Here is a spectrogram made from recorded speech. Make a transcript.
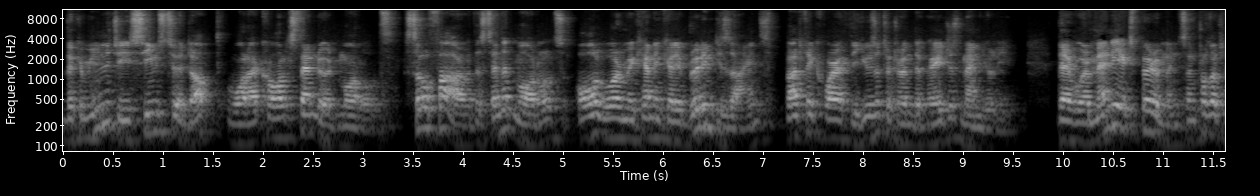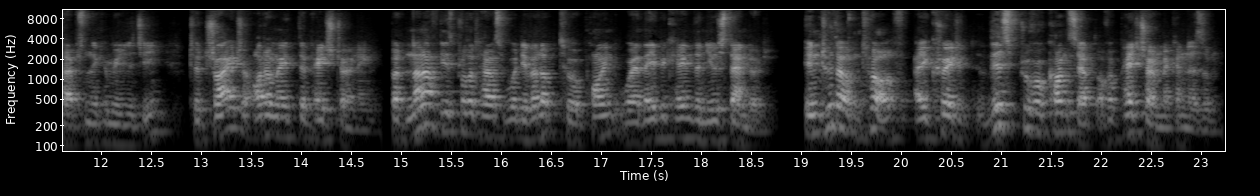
The community seems to adopt what I call standard models. So far, the standard models all were mechanically brilliant designs, but required the user to turn the pages manually. There were many experiments and prototypes in the community to try to automate the page turning, but none of these prototypes were developed to a point where they became the new standard. In 2012, I created this proof of concept of a page turn mechanism,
